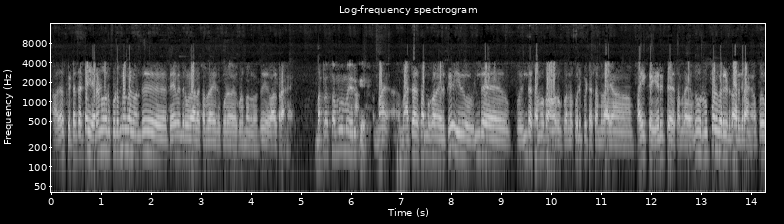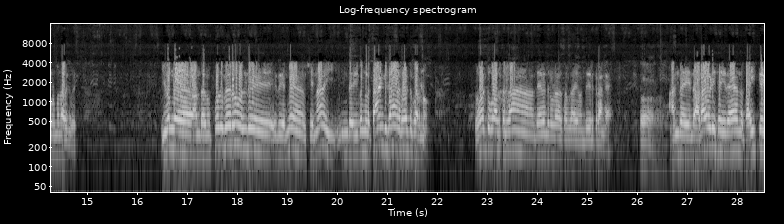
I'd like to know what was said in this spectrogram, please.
அதாவது கிட்டத்தட்ட இருநூறு குடும்பங்கள் வந்து தேவேந்திர உலக சமுதாய குட- குடும்பங்கள் வந்து வாழ்றாங்க. மற்ற சமூகமும் இருக்கு. மற்ற சமூகம் இருக்கு. இது இந்த இந்த சமூகம் ஒரு அந்த குறிப்பிட்ட சமுதாயம் பைக்கை எரித்த சமுதாயம் வந்து ஒரு முப்பது பேர்கிட்ட தான் இருக்கிறாங்க. முப்பது குடும்பம் தான் இருக்குது. இவங்க அந்த முப்பது பேரும் வந்து இது என்ன விஷயம்னா இந்த இவங்களை தாண்டி தான் ரோட்டுக்கு வரணும் ரோட்டு ஓரத்தில் தான் தேவேந்திர உலக சமுதாயம் வந்து இருக்கிறாங்க. அந்த இந்த அடாவடி செய்த அந்த பைக்கை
